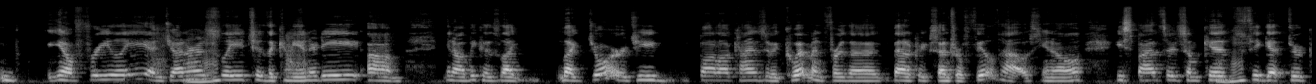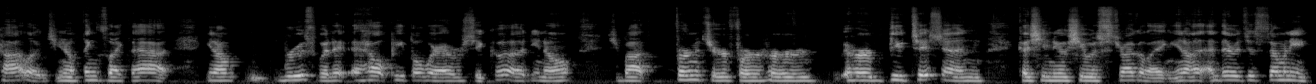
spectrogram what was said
you know, freely and generously to the community. Um, you know, because like like George, he bought all kinds of equipment for the Battle Creek Central Field House. You know, he sponsored some kids Mhm. to get through college. You know, things like that. You know, Ruth would help people wherever she could. You know, she bought furniture for her her beautician because she knew she was struggling you know and there's just so many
